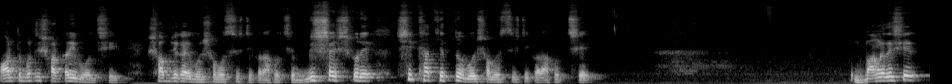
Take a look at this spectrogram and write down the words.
অন্তর্বর্তী সরকারই বলছি। সব জায়গায় বৈষম্য সৃষ্টি করা হচ্ছে। বিশ্বাস করে শিক্ষাক্ষেত্রেও বৈষম্য সৃষ্টি করা হচ্ছে। বাংলাদেশের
